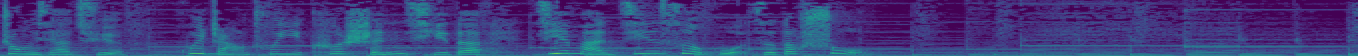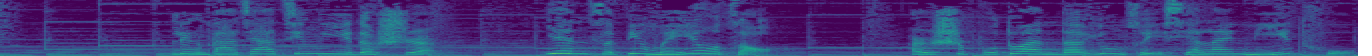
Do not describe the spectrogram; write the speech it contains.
种下去会长出一棵神奇的结满金色果子的树。令大家惊异的是，燕子并没有走。而是不断的用嘴衔来泥土、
